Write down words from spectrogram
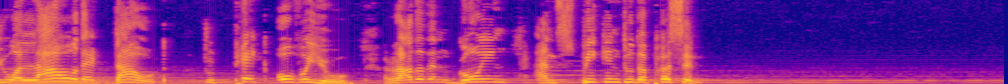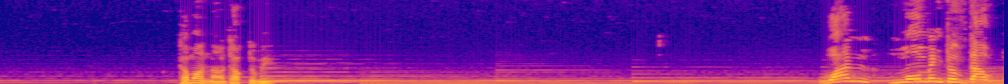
you allow that doubt to take over you rather than going and speaking to the person Come on now, talk to me. One moment of doubt.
